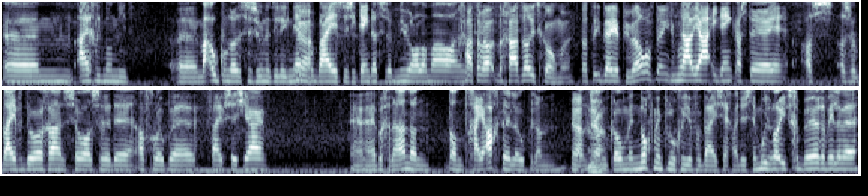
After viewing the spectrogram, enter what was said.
ehm, eigenlijk nog niet. Eh, maar ook omdat het seizoen natuurlijk net Ja. voorbij is. Dus ik denk dat ze dat nu allemaal... aan het- Gaat er, wel, er gaat wel iets komen. Dat idee heb je wel? Of denk je van... Nou ja, ik denk als, de, als, als we blijven doorgaan zoals we de afgelopen vijf, zes jaar eh, hebben gedaan, dan, dan ga je achterlopen. Dan, Ja. dan, komen nog meer ploegen je voorbij, zeg maar. Dus er moet wel iets gebeuren, willen we,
